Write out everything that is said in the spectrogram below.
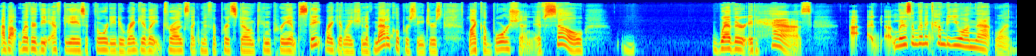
about whether the FDA's authority to regulate drugs like mifepristone can preempt state regulation of medical procedures like abortion? If so, whether it has. Uh, Liz, I'm going to come to you on that one.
